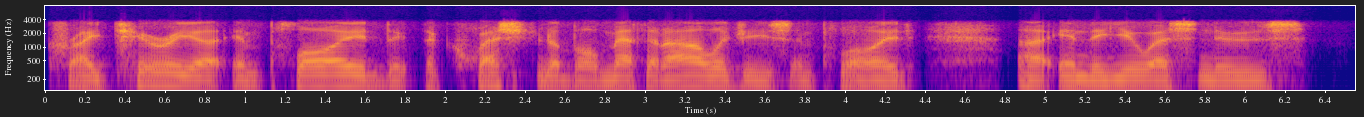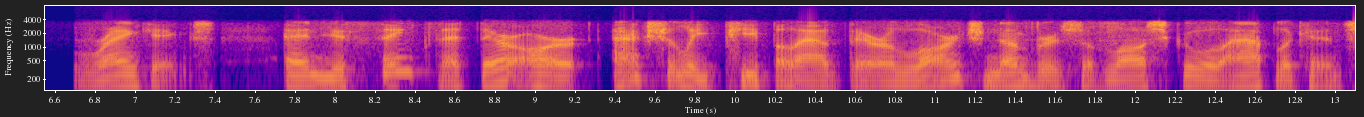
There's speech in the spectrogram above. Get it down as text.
criteria employed, the, the questionable methodologies employed uh, in the U.S. News rankings. And you think that there are actually people out there, large numbers of law school applicants,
